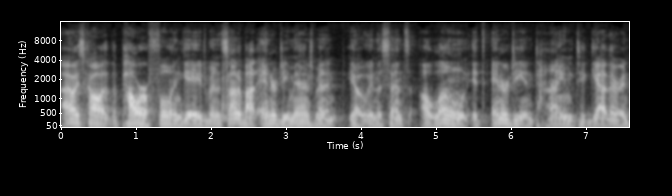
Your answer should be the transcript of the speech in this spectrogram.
I always call it the power of full engagement. It's not about energy management, you know, in the sense alone. It's energy and time together, and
